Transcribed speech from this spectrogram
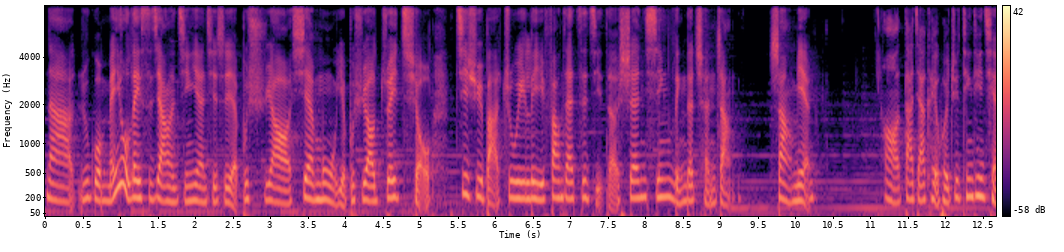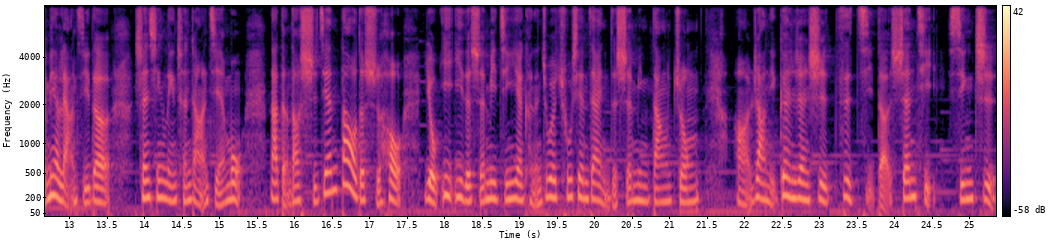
那如果没有类似这样的经验，其实也不需要羡慕，也不需要追求，继续把注意力放在自己的身心灵的成长上面。哦，大家可以回去听听前面两集的身心灵成长的节目。那等到时间到的时候，有意义的神秘经验可能就会出现在你的生命当中，啊、让你更认识自己的身体、心智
